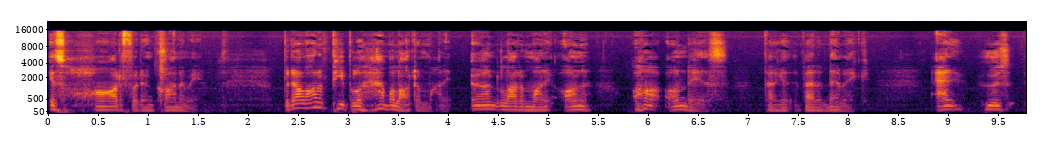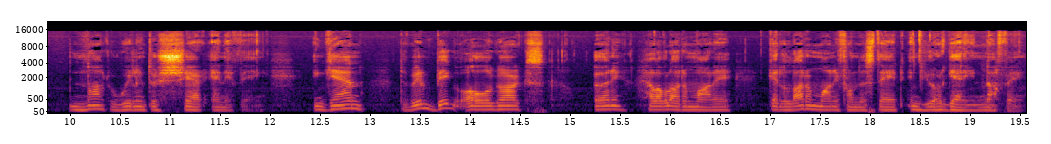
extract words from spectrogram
It's hard for the economy. But a lot of people who have a lot of money, earned a lot of money on on, this pandemic, and who's not willing to share anything. Again, the big oligarchs earning hell of a lot of money, get a lot of money from the state, and you're getting nothing.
